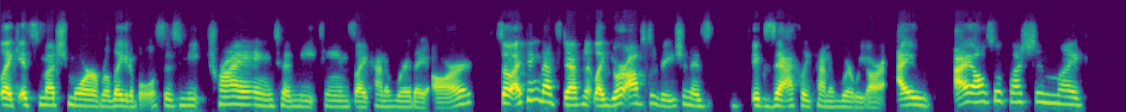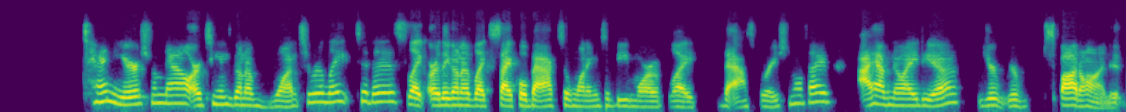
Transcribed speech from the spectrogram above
like it's much more relatable. So it's me trying to meet teens like kind of where they are. So I think that's definite like your observation is exactly kind of where we are. I I also question like 10 years from now are teens going to want to relate to this? Like are they going to like cycle back to wanting to be more of like the aspirational type? I have no idea. You're you're spot on. It's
